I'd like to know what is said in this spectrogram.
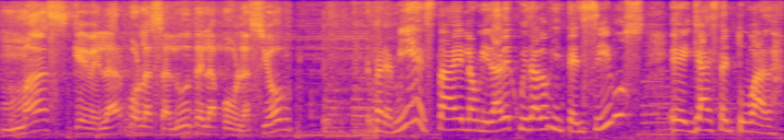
más que velar por la salud de la población. Para mí está en la unidad de cuidados intensivos, eh, ya está entubada.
